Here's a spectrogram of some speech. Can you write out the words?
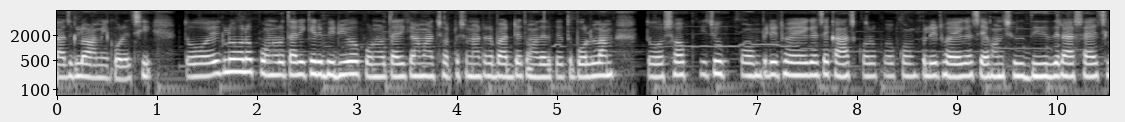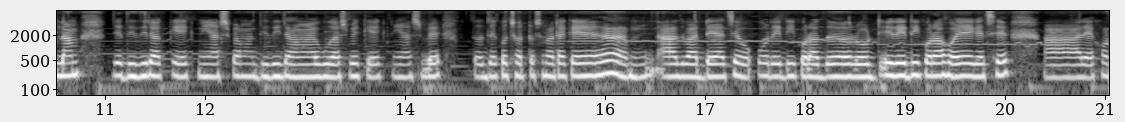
কাজগুলো আমি করেছি। তো এগুলো হলো পনেরো তারিখের ভিডিও পনেরো তারিখে আমার ছোট্ট সোনাটার বার্থডে তোমাদেরকে তো বললাম। তো সব কিছু কমপ্লিট হয়ে গেছে, কাজ কমপ্লিট হয়ে গেছে। এখন শুধু দিদিদের আশায় ছিলাম যে দিদিরা কেক নিয়ে আসবে, আমার দিদি জামাইবাবু আসবে কেক নিয়ে আসবে। তো দেখো ছোট্ট সোনাটাকে হ্যাঁ আজ বার্থডে আছে, ওকেও রেডি করা রেডি করা হয়ে গেছে। আর এখন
